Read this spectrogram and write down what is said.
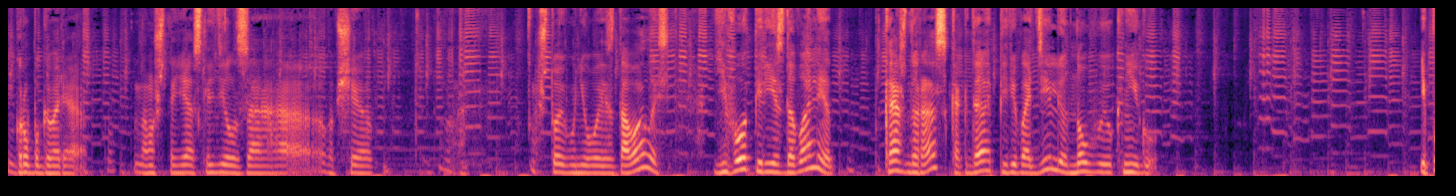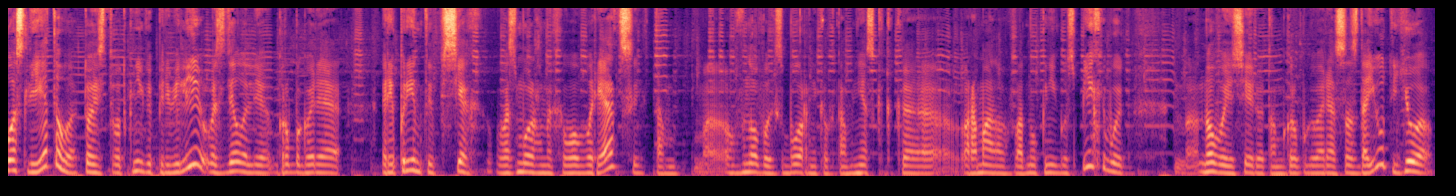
грубо говоря, потому что я следил за э, вообще, что у него издавалось, его переиздавали каждый раз, когда переводили новую книгу. И после этого, то есть вот книгу перевели, сделали, грубо говоря, репринты всех возможных его вариаций, там э, в новых сборниках там несколько романов в одну книгу спихивают, новую серию там, грубо говоря, создают, ее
